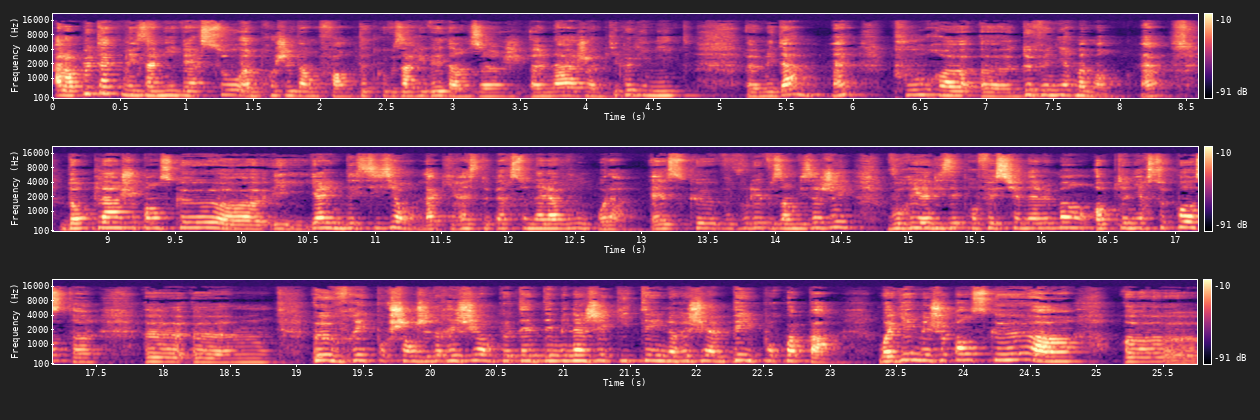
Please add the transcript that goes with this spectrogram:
Alors peut-être mes amis verso, un projet d'enfant, peut-être que vous arrivez dans un, âge un petit peu limite, euh, mesdames, hein, pour euh, devenir maman. Hein. Donc là, je pense qu'il il y a une décision là qui reste personnelle à vous. Voilà. Est-ce que vous voulez vous envisager, vous réaliser professionnellement, obtenir ce poste, œuvrer pour changer de région, peut-être déménager, quitter une région, un pays, pourquoi pas? Voyez, mais je pense que euh, euh,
